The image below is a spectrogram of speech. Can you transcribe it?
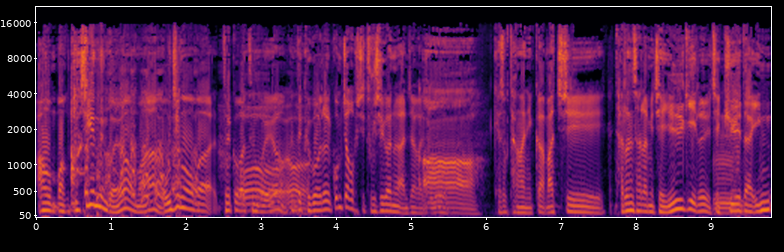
아우, 막 미치겠는 거예요. 막 오징어가 될 것 같은 어, 거예요. 근데 어. 그거를 꼼짝없이 두 시간을 앉아가지고 아, 계속 당하니까 마치 다른 사람이 제 일기를 제 귀에다 읽,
